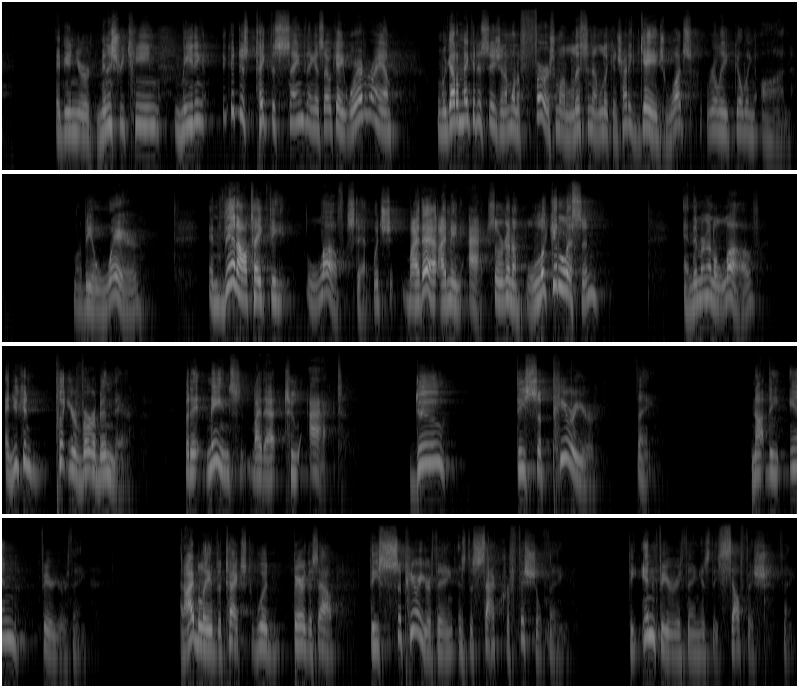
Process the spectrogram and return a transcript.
maybe in your ministry team meeting. You could just take the same thing and say, okay, wherever I am, when we got to make a decision, I'm going to first, I'm going to listen and look and try to gauge what's really going on. I'm going to be aware. And then I'll take the love step, which by that I mean act. So we're going to look and listen, and then we're going to love, and you can put your verb in there. But it means by that to act. Do the superior thing, not the inferior thing. And I believe the text would bear this out. The superior thing is the sacrificial thing. The inferior thing is the selfish thing.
